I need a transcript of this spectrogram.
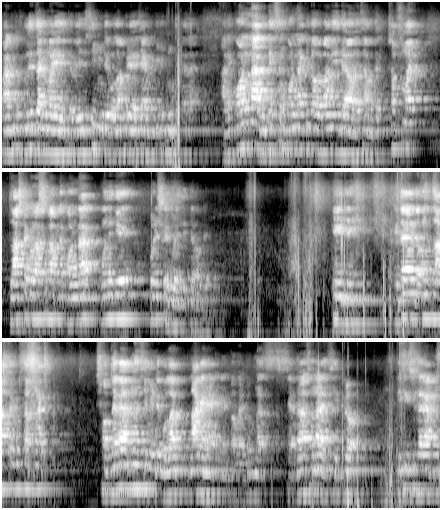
তার মধ্যে ফুলের জায়গা মারিয়ে দিতে হবে। এই যে সিমেন্টে গোলাপ হয়ে গেছে এখন কি আর কর্নার দেখছেন কর্নার কীভাবে বানিয়ে দেওয়া হয়েছে আমাদের। সবসময় প্লাস্টার করার সময় আপনার কর্নার কোনে দিয়ে পরিষ্কার করে দিতে হবে। এই যে, এটা যখন প্লাস্টার করছে আপনার, সব জায়গায় আপনার সিমেন্টে গোলা লাগে না বাবা একটু না সেটা আছে না ছিদ্র। কিছু কিছু জায়গায় আপনার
